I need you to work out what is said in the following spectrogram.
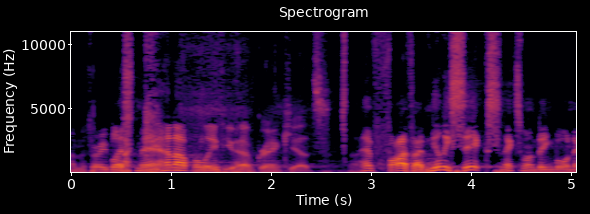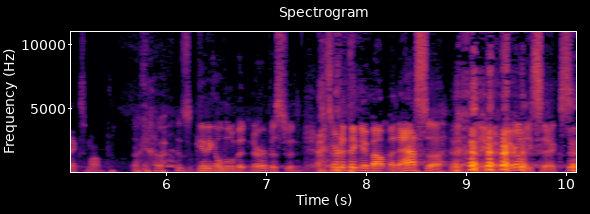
I'm a very blessed man. I man. cannot believe you have grandkids. I have five. I have nearly six. Next one being born next month. I was getting a little bit nervous when I started thinking about Manasseh, you know, nearly six.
